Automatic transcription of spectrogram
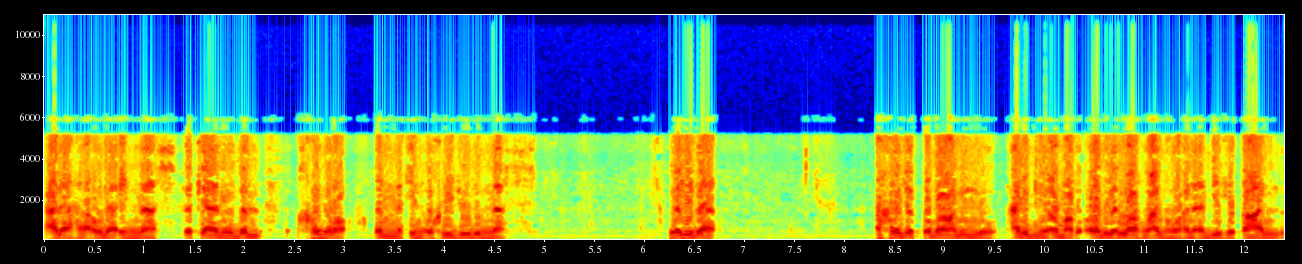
على هؤلاء الناس فكانوا بل خير أمة أخرجوا للناس. ولذا أخرج الطبراني عن ابن عمر رضي الله عنه عن أبيه قال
